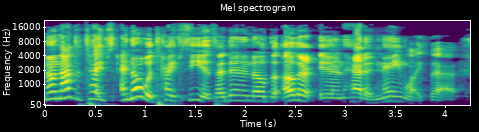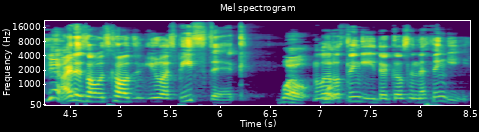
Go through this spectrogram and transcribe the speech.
No, not the types. I know what Type C is. I didn't know the other end had a name like that. Yeah. I just always called it a USB stick, Well, a little thingy that goes in the thingy.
